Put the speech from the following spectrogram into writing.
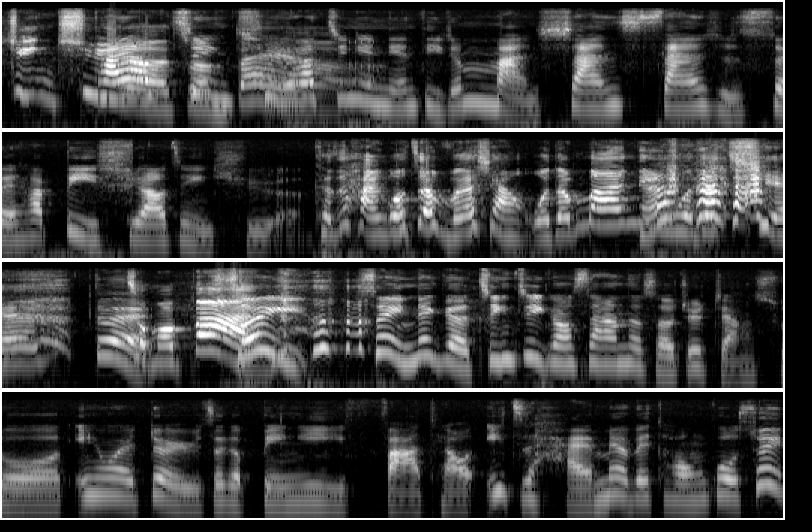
进去，他要进去，他今年年底就满三三十岁，他必须要进去了。可是韩国政府在想，我的 money，我的钱，对，怎么办？所以，所以那个经纪公司他那时候就讲说，因为对于这个兵役法条一直还没有被通过，所以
